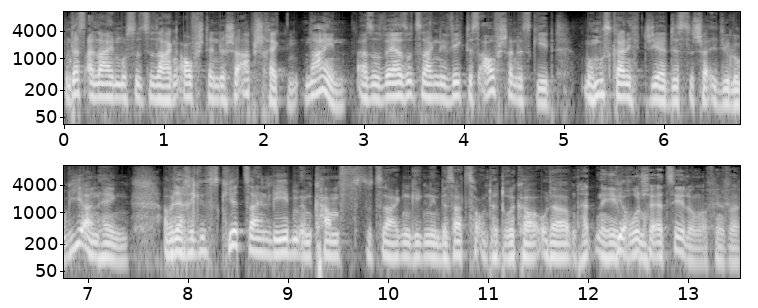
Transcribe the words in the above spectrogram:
Und das allein muss sozusagen Aufständische abschrecken. Nein, also wer sozusagen den Weg des Aufstandes geht, man muss gar nicht dschihadistischer Ideologie anhängen, aber der riskiert sein Leben im Kampf sozusagen gegen den Besatzer, Unterdrücker oder. Und hat eine heroische Erzählung auf jeden Fall.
